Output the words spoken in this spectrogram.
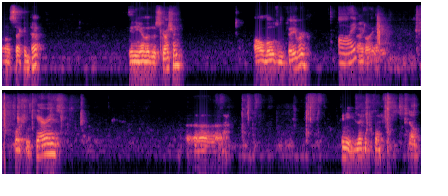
I'll second that. Any other discussion? All those in favor? Aye. I, Motion carries. Uh, Any executive session? No,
